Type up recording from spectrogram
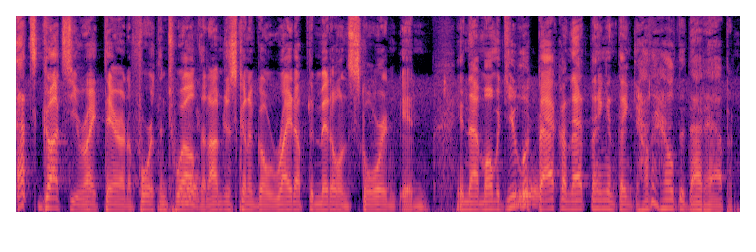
that's gutsy right there on a fourth and 12 yeah. that I'm just going to go right up the middle and score in, in, in that moment. Do you look yeah. back on that thing and think, how the hell did that happen?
